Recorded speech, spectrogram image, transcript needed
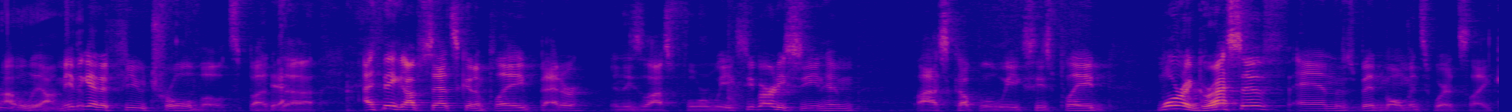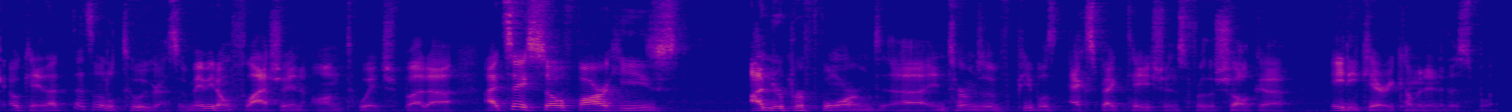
Probably not. Maybe get a few troll votes, but Yeah. uh, I think Upset's going to play better in these last four weeks. You've already seen him last couple of weeks. He's played more aggressive, and there's been moments where it's like, okay, that, that's a little too aggressive. Maybe don't flash in on Twitch. But uh, I'd say so far he's underperformed uh, in terms of people's expectations for the Schalke AD carry coming into this split.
